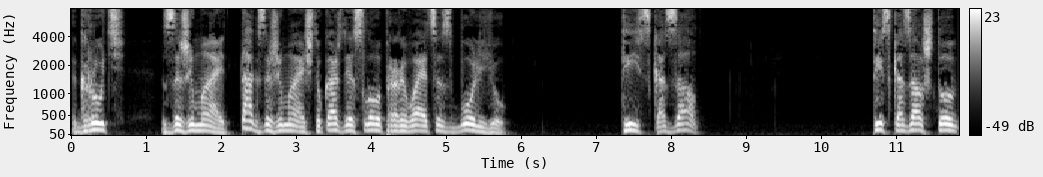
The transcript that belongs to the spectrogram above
Грудь зажимает, так зажимает, что каждое слово прорывается с болью. «Ты сказал...» «Ты сказал, что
